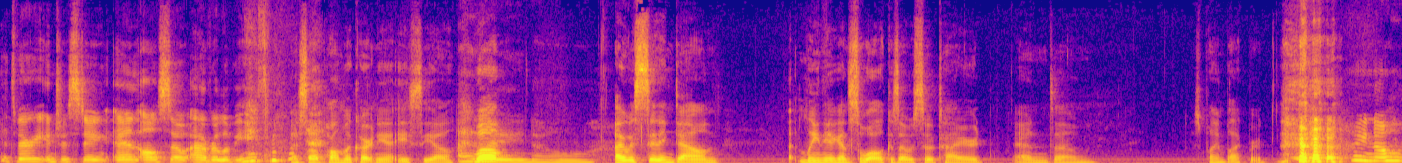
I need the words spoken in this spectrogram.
It's very interesting, and also Avril Lavigne. I saw Paul McCartney at ACL. I Well, know. I was sitting down, leaning against the wall because I was so tired, and um, playing Blackbird. I know.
